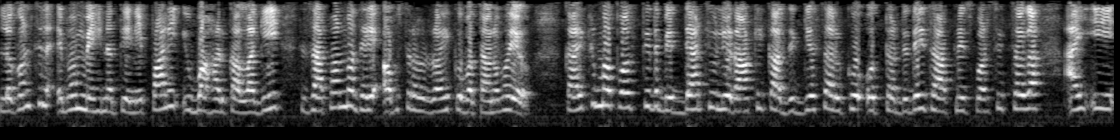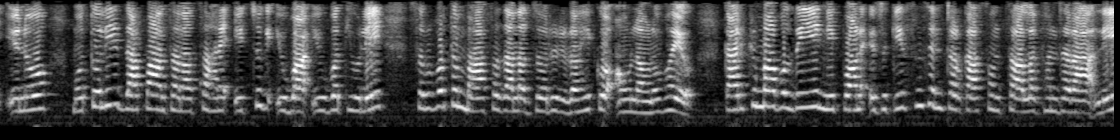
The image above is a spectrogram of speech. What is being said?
लगनशील एवं मेहनती नेपाली युवाहरूका लागि जापानमा धेरै अवसरहरू रहेको बताउनुभयो। कार्यक्रममा उपस्थित विद्यार्थीहरूले राखेका जिज्ञासाहरूको उत्तर दिँदै जापानिज प्रशिक्षक आइइएनो मोतोले जापान जान चाहने इच्छुक युवा युवतीहरूले सर्वप्रथम भाषा जान्न जरूरी रहेको औंलाउनुभयो कार्यक्रममा बोल्दै निपन एजुकेशन सेन्टरका संचालक भण्डाराले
